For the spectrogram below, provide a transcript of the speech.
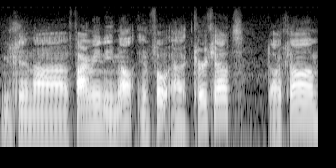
you can uh, fire me an email, info at kurycats.com.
